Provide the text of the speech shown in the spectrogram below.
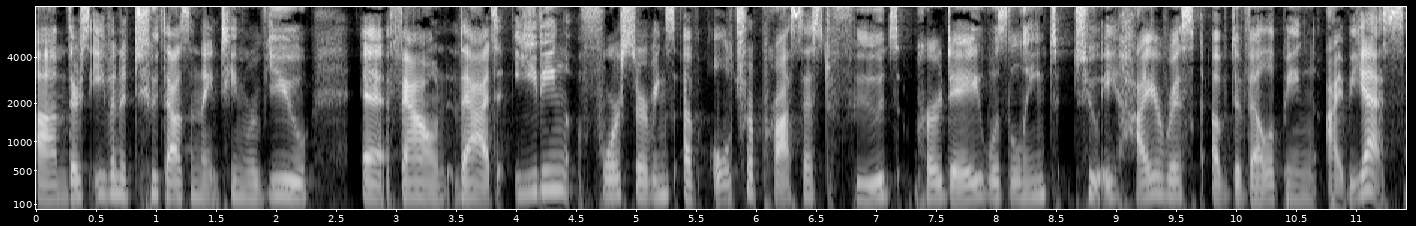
Um, there's even a 2019 review uh, found that eating four servings of ultra processed foods per day was linked to a higher risk of developing IBS.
